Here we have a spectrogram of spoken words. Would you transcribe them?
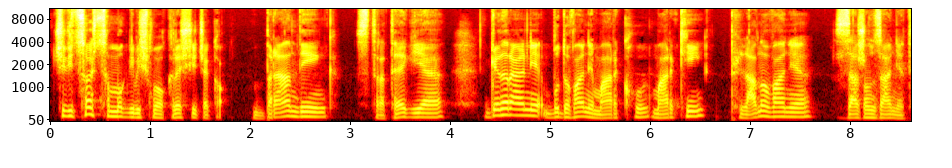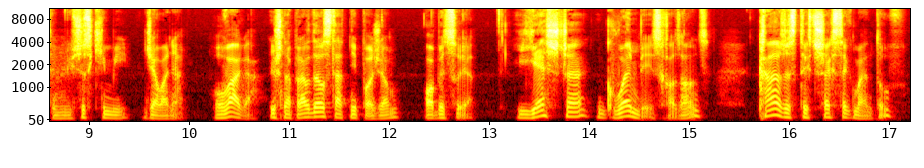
czyli coś, co moglibyśmy określić jako branding, strategię, generalnie budowanie marku, marki, planowanie, zarządzanie tymi wszystkimi działaniami. Uwaga, już naprawdę ostatni poziom, obiecuję. Jeszcze głębiej schodząc, każdy z tych trzech segmentów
